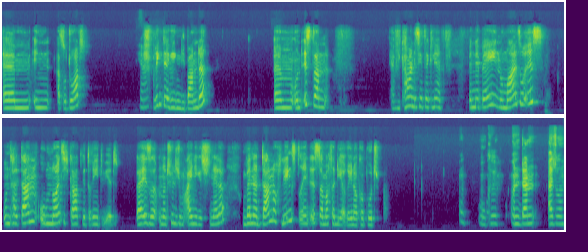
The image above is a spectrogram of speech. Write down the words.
ähm, in, also dort Ja. springt er gegen die Bande ähm, und ist dann, ja, wie kann man das jetzt erklären? Wenn der Bay normal so ist und halt dann um 90 Grad gedreht wird, da ist er natürlich um einiges schneller. Und wenn er dann noch linksdrehend ist, dann macht er die Arena kaputt. Okay. Und dann, also,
